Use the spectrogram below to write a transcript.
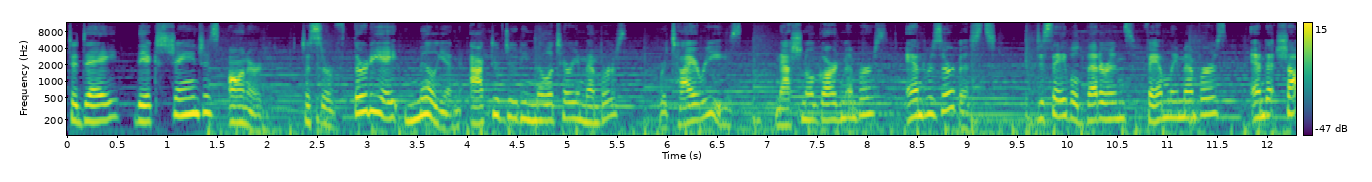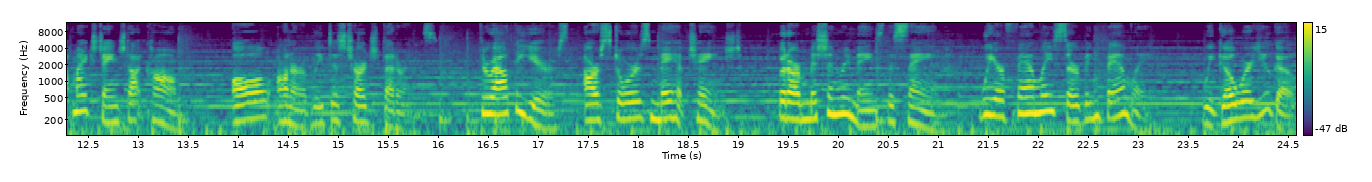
Today, the Exchange is honored to serve 38 million active duty military members, retirees, National Guard members, and reservists, disabled veterans, family members, and at shopmyexchange.com, all honorably discharged veterans. Throughout the years, our stores may have changed, but our mission remains the same. We are family serving family. We go where you go.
